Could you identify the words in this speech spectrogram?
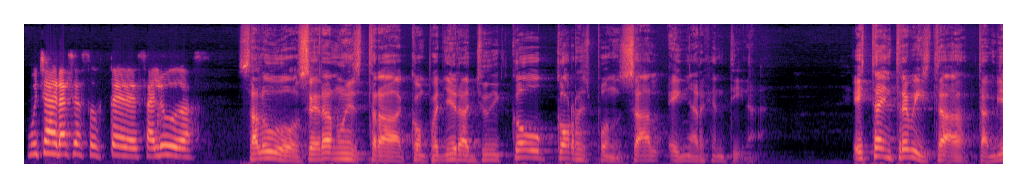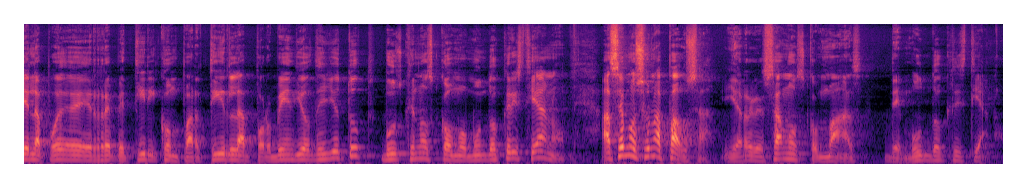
Muchas gracias a ustedes, saludos. Saludos, será nuestra compañera Judith Coe, corresponsal en Argentina. Esta entrevista también la puede repetir y compartirla por medio de YouTube. Búsquenos como Mundo Cristiano. Hacemos una pausa y ya regresamos con más de Mundo Cristiano.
